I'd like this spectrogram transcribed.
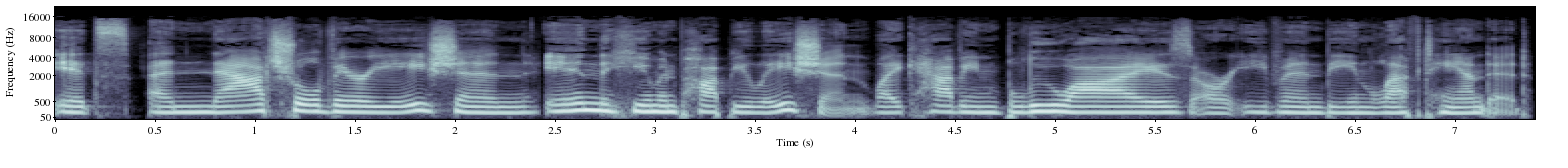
it's a natural variation in the human population, like having blue eyes or even being left handed.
